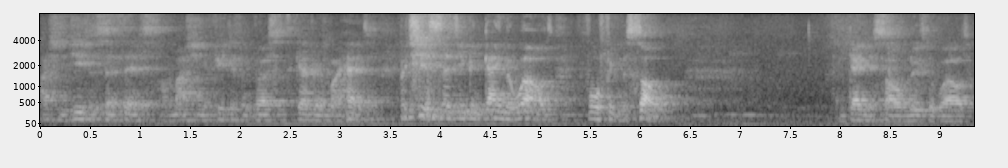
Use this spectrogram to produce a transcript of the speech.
Actually, Jesus says this. I'm mashing a few different verses together in my head. But Jesus says you can gain the world, forfeit your soul. And gain your soul, lose the world,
